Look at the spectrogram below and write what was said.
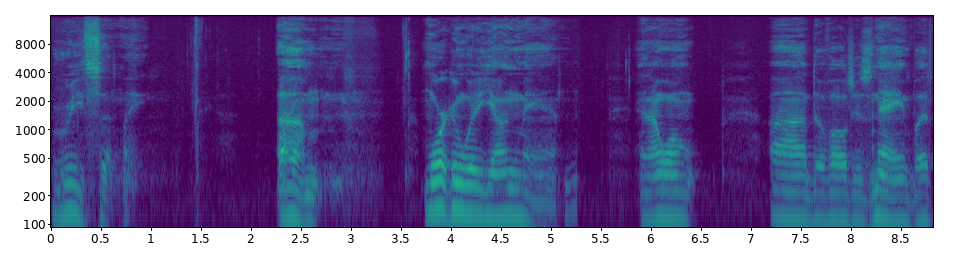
recently. Um, I'm working with a young man, and I won't uh, divulge his name, but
